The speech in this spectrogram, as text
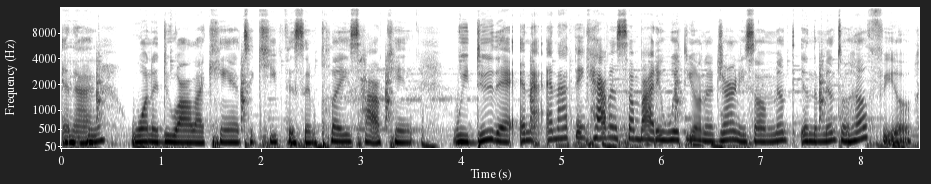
and I mm-hmm. want to do all I can to keep this in place. How can we do that? And I, and I think having somebody with you on a journey. So in the mental health field,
